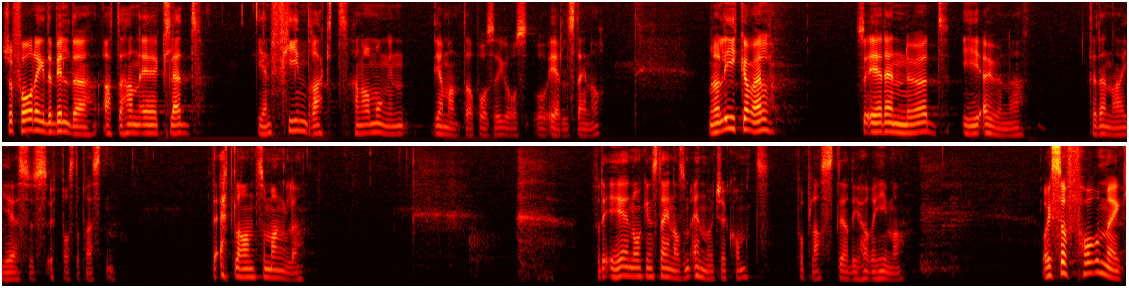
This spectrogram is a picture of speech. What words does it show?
Se for deg det bildet at han er kledd i en fin drakt. Han har mange diamanter på seg og edelsteiner. Men allikevel så er det en nød i øynene til denne Jesus, ypperste presten. Det er et eller annet som mangler. For det er noen steiner som ennå ikke er kommet på plass der de hører hjemme. Og jeg så for meg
